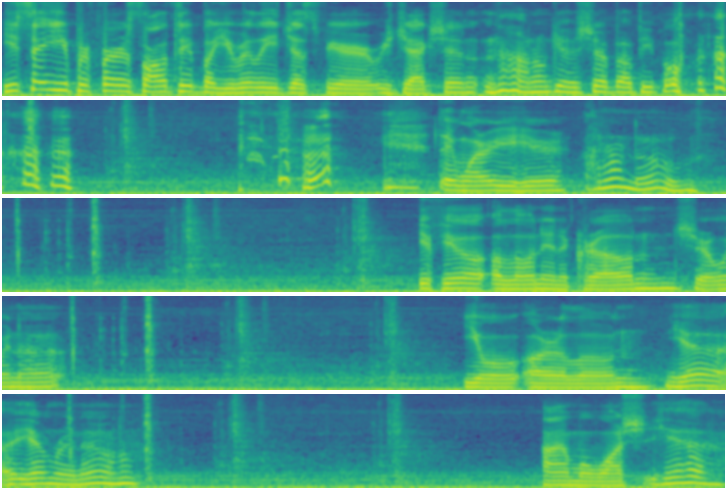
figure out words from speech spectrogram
You say you prefer solitude, but you really just fear rejection. No, I don't give a shit about people. then why are you here? I don't know. You feel alone in a crowd? Sure, why not? You are alone. Yeah, I am right now. Time will wash. Yeah.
